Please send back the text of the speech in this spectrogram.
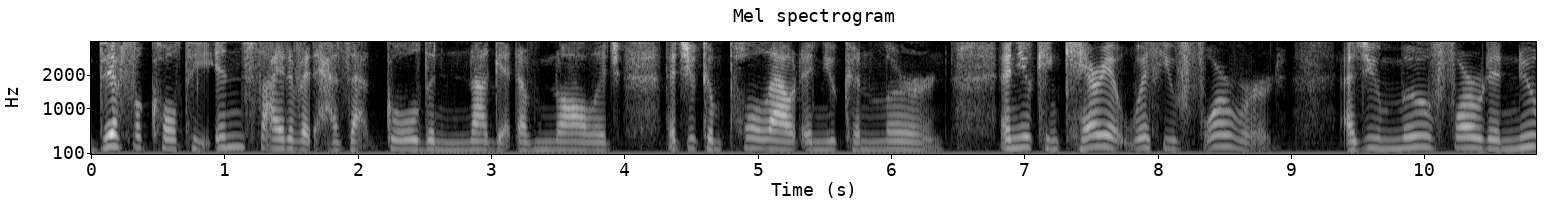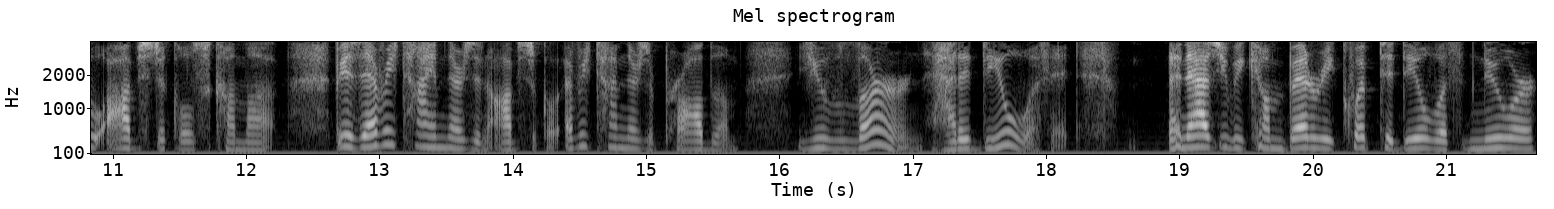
difficulty inside of it has that golden nugget of knowledge that you can pull out and you can learn, and you can carry it with you forward as you move forward and new obstacles come up. Because every time there's an obstacle, every time there's a problem, you learn how to deal with it. And as you become better equipped to deal with newer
